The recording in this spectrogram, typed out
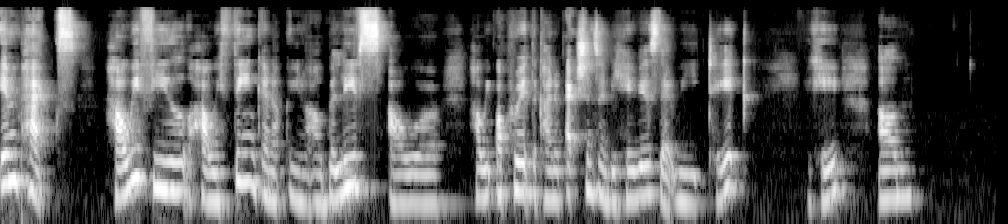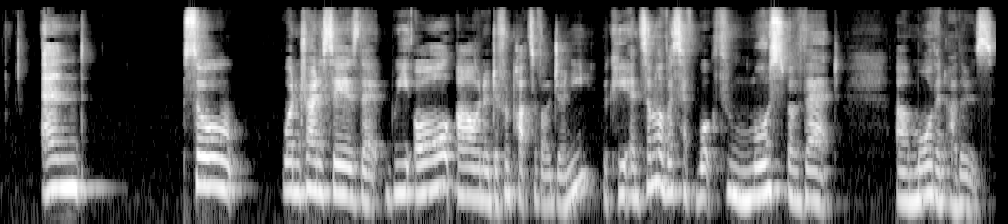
impacts how we feel how we think and you know our beliefs our how we operate the kind of actions and behaviors that we take okay um and so what i'm trying to say is that we all are on a different parts of our journey okay and some of us have worked through most of that uh, more than others.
